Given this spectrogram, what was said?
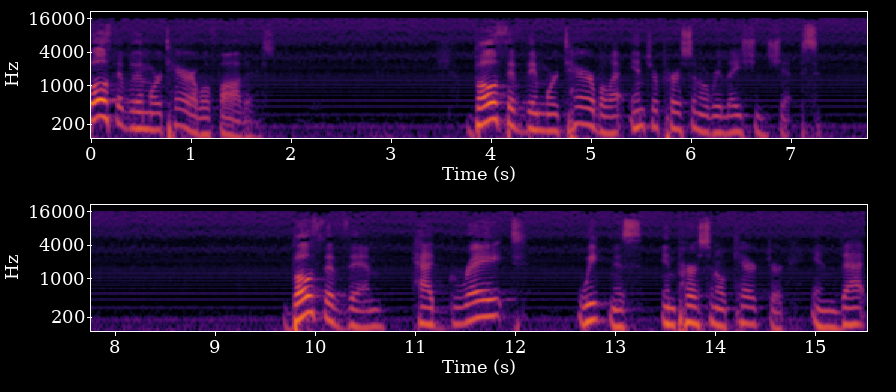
Both of them were terrible fathers. Both of them were terrible at interpersonal relationships. Both of them had great weakness in personal character in that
